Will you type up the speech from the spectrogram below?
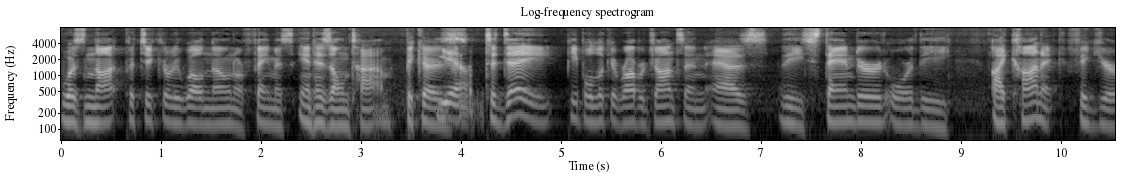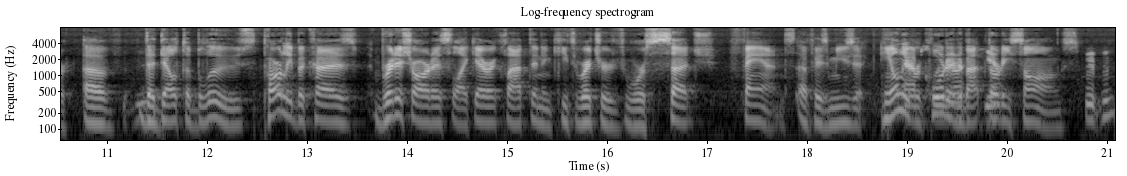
was not particularly well known or famous in his own time. Because yeah. today, people look at Robert Johnson as the standard or the iconic figure of the Delta blues, partly because British artists like Eric Clapton and Keith Richards were such fans of his music. He only Absolutely recorded right. about 30 yeah. songs. Mm-hmm.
